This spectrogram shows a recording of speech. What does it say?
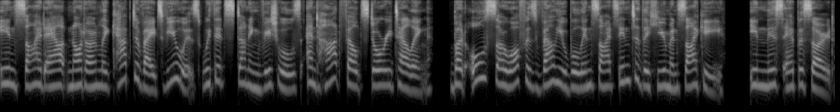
Inside Out not only captivates viewers with its stunning visuals and heartfelt storytelling, but also offers valuable insights into the human psyche. In this episode,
